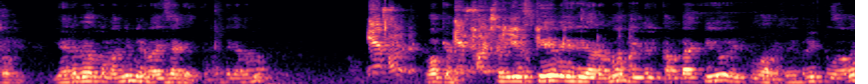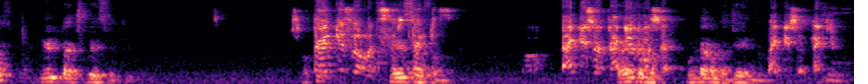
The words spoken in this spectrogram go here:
ఓకే. ఎనభై ఒక్క మంది మీరు వైజాగ్ వెళ్తారు అంతే కదమ్మా. Okay. So you stay where అమ్మా. We will come back to you in two hours every two hours we will touch base with you thank you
